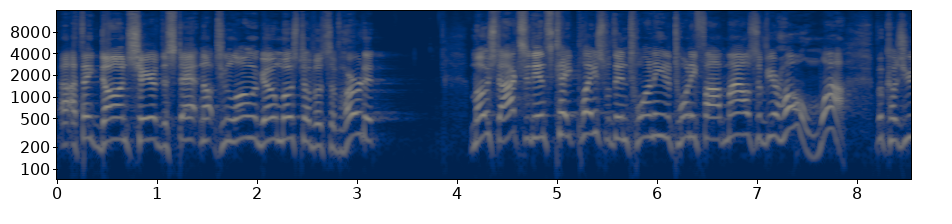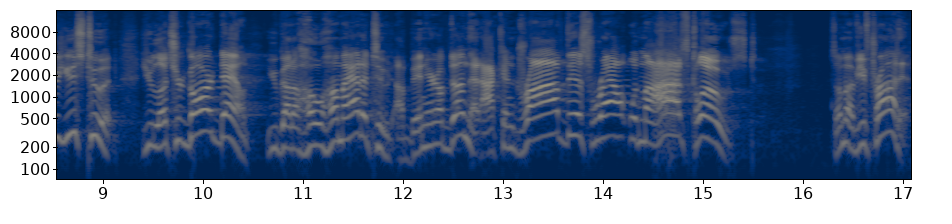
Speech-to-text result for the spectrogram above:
Uh, I think Don shared the stat not too long ago. Most of us have heard it. Most accidents take place within 20 to 25 miles of your home. Why? Because you're used to it. You let your guard down. You got a ho hum attitude. I've been here, I've done that. I can drive this route with my eyes closed. Some of you have tried it.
